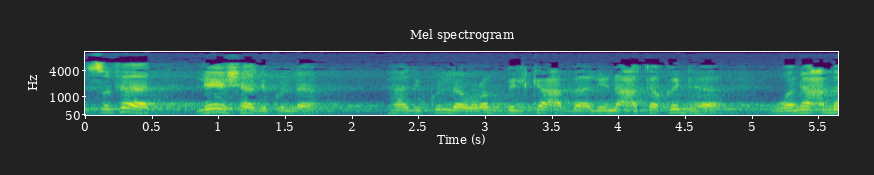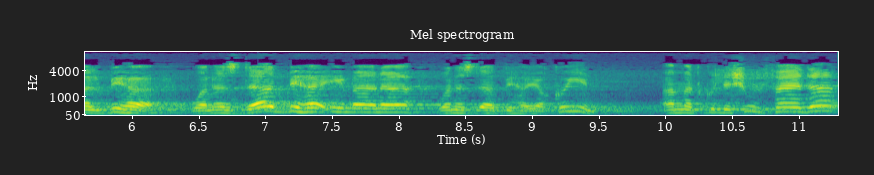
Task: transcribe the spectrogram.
صفات ليش هذه كلها؟ هذه كلها ورب الكعبة لنعتقدها. ونعمل بها ونزداد بها إيمانا ونزداد بها يقين. أما تقول لي شو الفائدة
